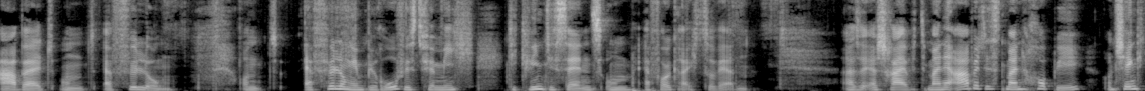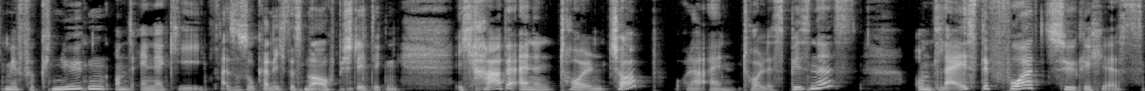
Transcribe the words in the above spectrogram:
Arbeit und Erfüllung. Und Erfüllung im Beruf ist für mich die Quintessenz, um erfolgreich zu werden. Also er schreibt, meine Arbeit ist mein Hobby und schenkt mir Vergnügen und Energie. Also so kann ich das nur auch bestätigen. Ich habe einen tollen Job oder ein tolles Business und leiste Vorzügliches.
